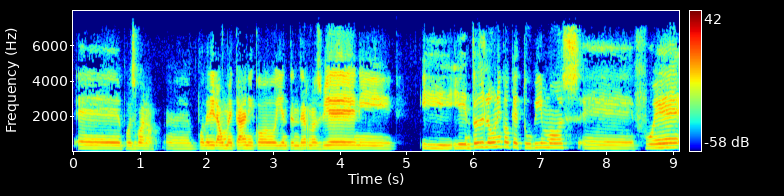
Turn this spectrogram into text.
eh, pues bueno, eh, poder ir a un mecánico y entendernos bien y, y, entonces lo único que tuvimos eh, fue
